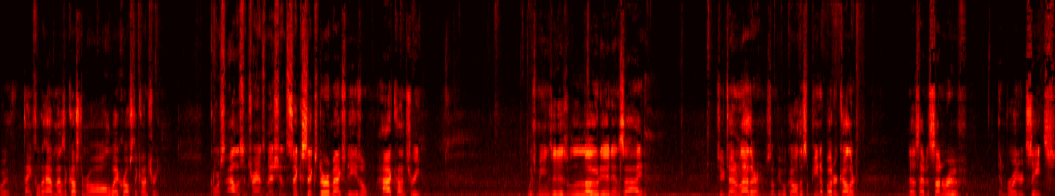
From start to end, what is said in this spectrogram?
We're thankful to have them as a customer all the way across the country. Of course, Allison transmission, 6.6 Duramax diesel, high country, which means it is loaded inside. Two-tone leather. Some people call this a peanut butter color. Does have the sunroof, embroidered seats,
